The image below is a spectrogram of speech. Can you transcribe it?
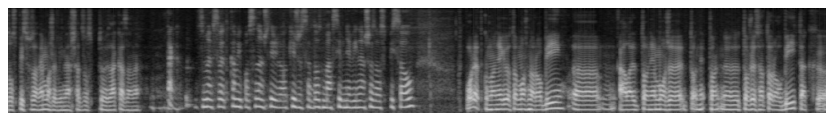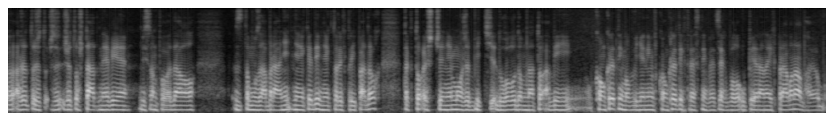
zo spisu sa nemôže vynášať, spisu je zakázané. Tak, sme svedkami posledné 4 roky, že sa dosť masívne vynáša zo spisov. V poriadku, no niekto to možno robí, e, ale to nemôže, to, to, e, to že sa to robí, tak, a že to, že, to, že to štát nevie, by som povedal, tomu zabrániť niekedy v niektorých prípadoch, tak to ešte nemôže byť dôvodom na to, aby konkrétnym obvideným v konkrétnych trestných veciach bolo upierané ich právo na obhajobu.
